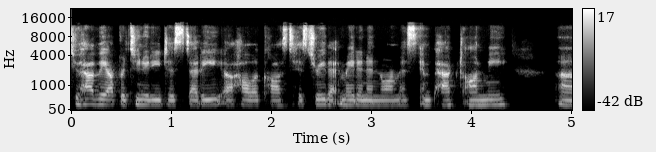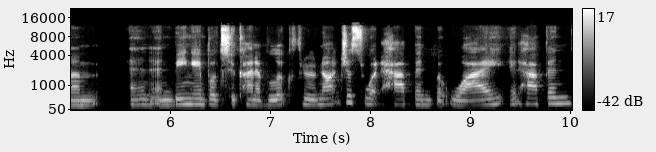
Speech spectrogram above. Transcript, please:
to have the opportunity to study a Holocaust history that made an enormous impact on me. Um, and, and being able to kind of look through not just what happened, but why it happened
